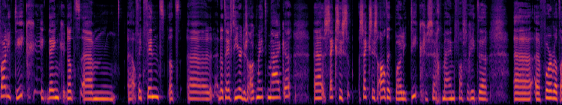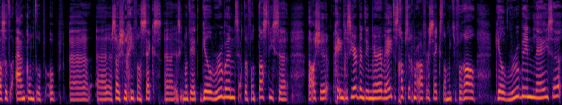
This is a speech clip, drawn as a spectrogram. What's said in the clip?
politiek. Ik denk dat, ehm, eh, of ik vind dat, eh, dat heeft hier dus ook mee te maken. Eh, seks, is, seks is altijd politiek, zegt mijn favoriete eh, eh, voorbeeld als het aankomt op, op eh, eh, sociologie van seks. Eh, is iemand die heet Gil Rubin, zegt een fantastische. als je geïnteresseerd bent in meer wetenschap zeg maar, over seks, dan moet je vooral Gil Rubin lezen.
